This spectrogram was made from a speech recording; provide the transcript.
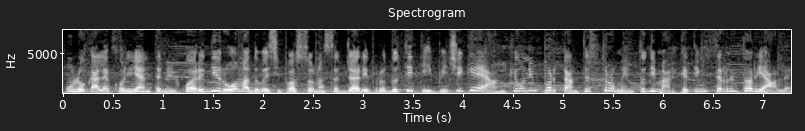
un locale accogliente nel cuore di Roma dove si possono assaggiare i prodotti tipici che è anche un importante strumento di marketing territoriale.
